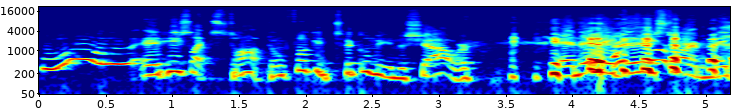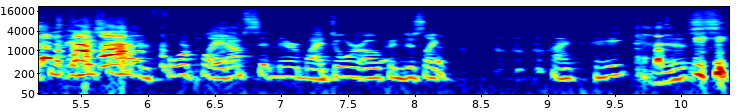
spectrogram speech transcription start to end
woo, and he's like, "Stop! Don't fucking tickle me in the shower." And then they, then they started making, and they started having foreplay, and I'm sitting there, with my door open, just like, I take this. He's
